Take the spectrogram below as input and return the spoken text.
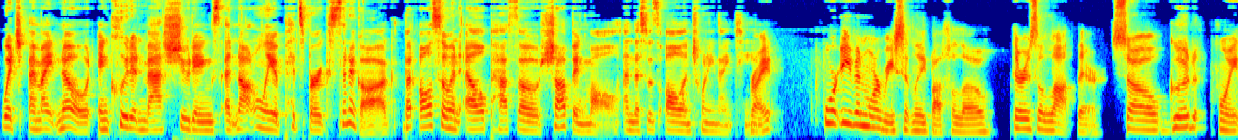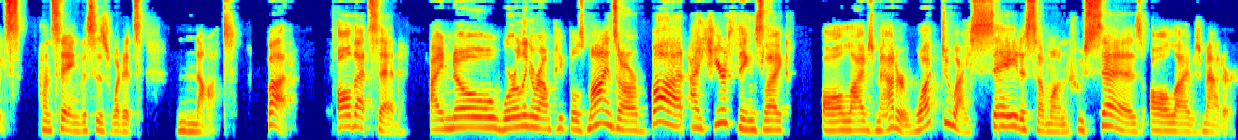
Which I might note included mass shootings at not only a Pittsburgh synagogue, but also an El Paso shopping mall. And this was all in 2019. Right. Or even more recently, Buffalo, there is a lot there. So, good points on saying this is what it's not. But all that said, I know whirling around people's minds are, but I hear things like all lives matter. What do I say to someone who says all lives matter?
